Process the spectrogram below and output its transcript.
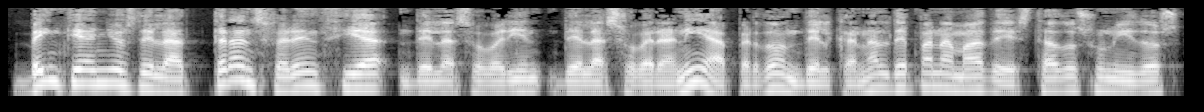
20 años de la transferencia de la, soberanía, perdón, del Canal de Panamá de Estados Unidos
